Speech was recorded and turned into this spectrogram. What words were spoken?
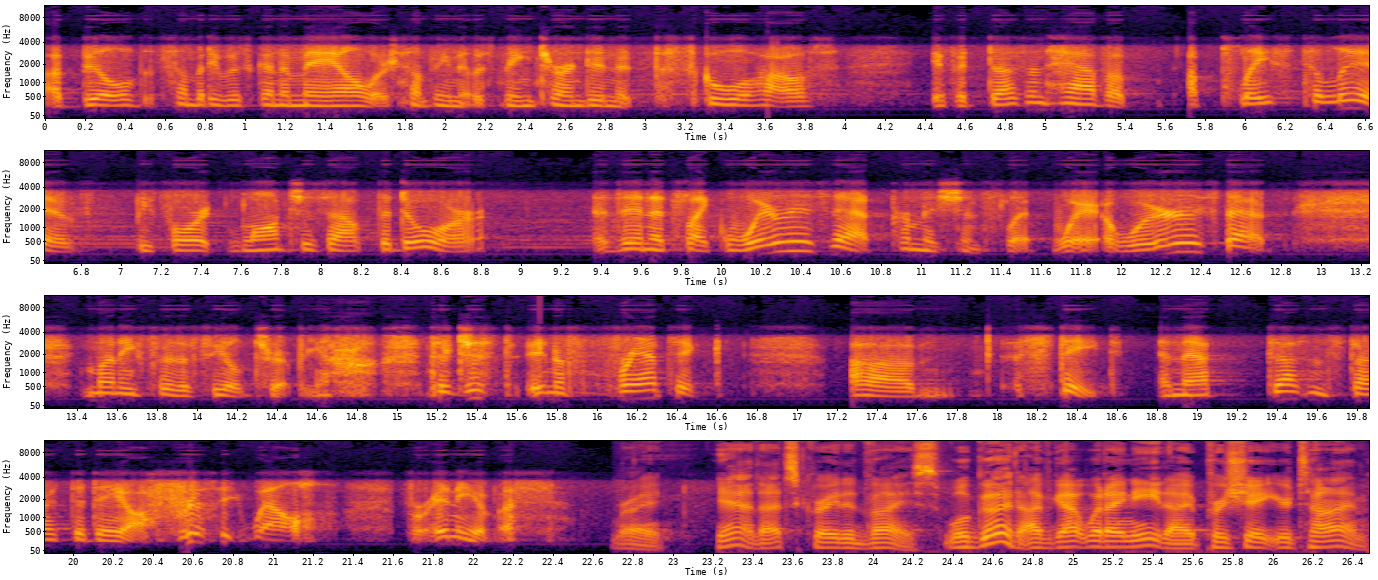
a bill that somebody was going to mail or something that was being turned in at the schoolhouse. If it doesn't have a, a place to live before it launches out the door, then it's like, where is that permission slip? Where where is that money for the field trip? You know, they're just in a frantic um, state, and that doesn't start the day off really well for any of us. Right. Yeah, that's great advice. Well, good. I've got what I need. I appreciate your time.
